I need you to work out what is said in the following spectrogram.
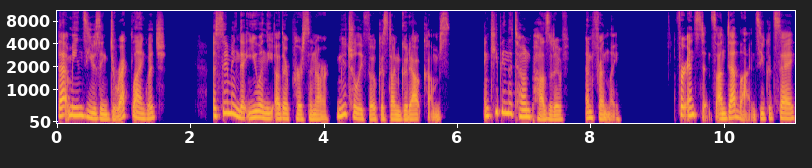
That means using direct language, assuming that you and the other person are mutually focused on good outcomes, and keeping the tone positive and friendly. For instance, on deadlines, you could say,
